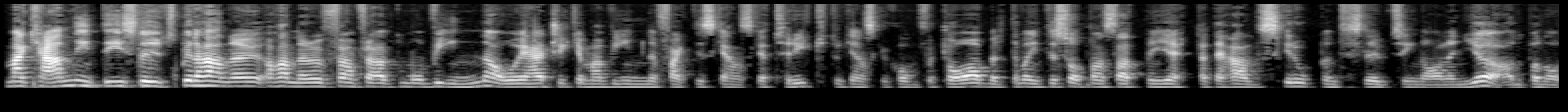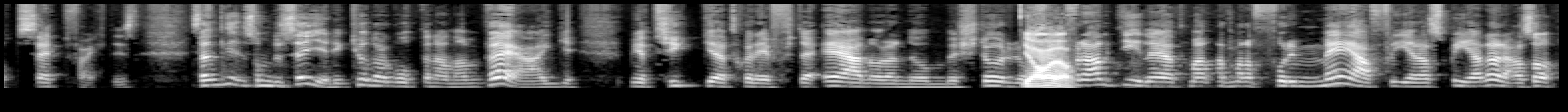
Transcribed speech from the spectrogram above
man kan inte, i slutspel handlar, handlar det framförallt om att vinna och här tycker jag man vinner faktiskt ganska tryggt och ganska komfortabelt. Det var inte så att man satt med hjärtat i halsgropen till slutsignalen göd på något sätt faktiskt. Sen som du säger, det kunde ha gått en annan väg. Men jag tycker att Skellefteå är några nummer större. Ja, ja. Framförallt gillar jag att man, att man får med flera spelare. Alltså,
